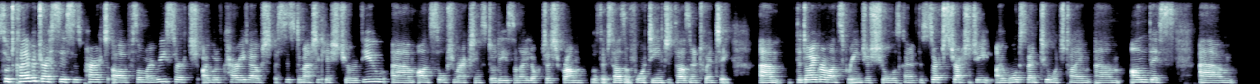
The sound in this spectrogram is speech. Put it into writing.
So, to kind of address this as part of some of my research, I would have carried out a systematic literature review um, on social marketing studies, and I looked at from was it 2014 to 2020. Um, the diagram on screen just shows kind of the search strategy. I won't spend too much time um, on this. Um,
